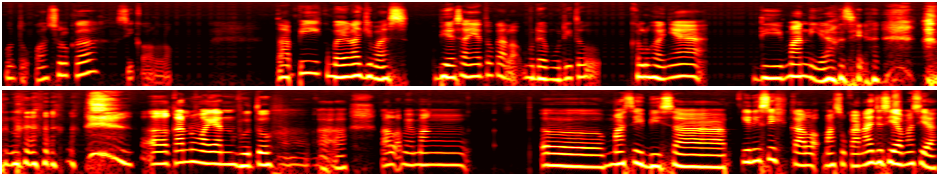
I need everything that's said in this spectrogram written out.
untuk konsul ke psikolog. Tapi kembali lagi Mas, biasanya tuh kalau muda-mudi tuh keluhannya di mani ya Mas ya. Karena eh, kan lumayan butuh Ah, ah. kalau memang eh masih bisa ini sih kalau masukan aja sih ya Mas ya.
